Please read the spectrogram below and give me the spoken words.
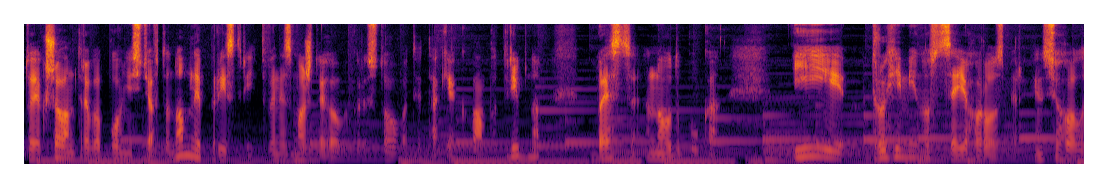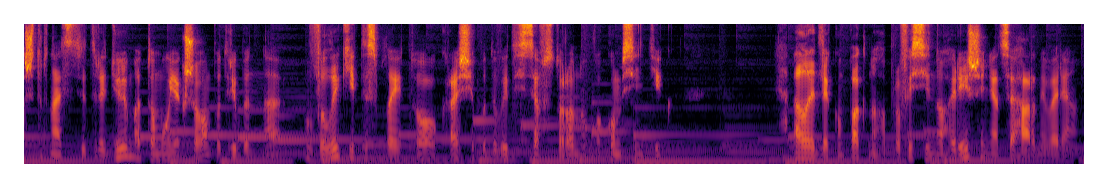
Тобто, якщо вам треба повністю автономний пристрій, ви не зможете його використовувати так, як вам потрібно, без ноутбука. І другий мінус це його розмір. Він всього лише 13,3 дюйма, тому якщо вам потрібен на великий дисплей, то краще подивитися в сторону Wacom Cintiq. Але для компактного професійного рішення це гарний варіант.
